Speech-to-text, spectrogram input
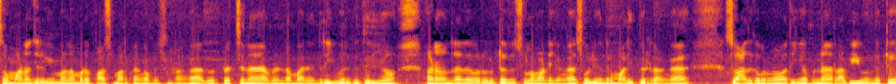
ஸோ மனோஜ் ரவி மேலே மட்டும் பாசமாக இருக்காங்க அப்படின்னு சொல்கிறாங்க அது ஒரு பிரச்சனை அப்படின்ற மாதிரி வந்துட்டு இவருக்கு தெரியும். ஆனால் வந்துட்டு அதை அவர்கிட்ட வந்து சொல்ல மாட்டேங்காங்க சொல்லி வந்துட்டு மலிப்பிடுறாங்க. ஸோ அதுக்கப்புறமா பார்த்திங்க அப்படின்னா ரவி வந்துட்டு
